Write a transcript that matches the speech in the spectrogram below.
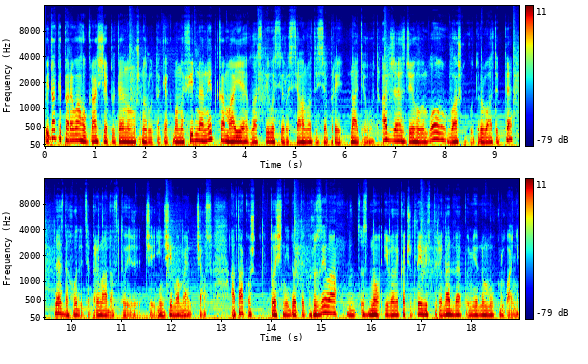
Віддати перевагу краще плетеному шнуру, так як монофільна нитка має властивості розтягнутися при натягу, адже з джиговим ловом важко контролювати те, де знаходиться принада в той же чи інший момент часу, а також точний дотик грузила дно і велика чутливість при ледве помірному клюванні.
